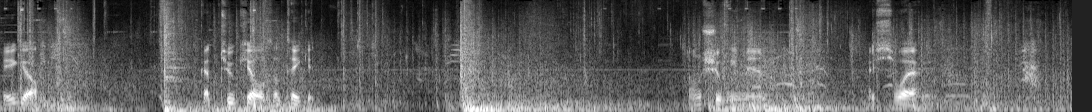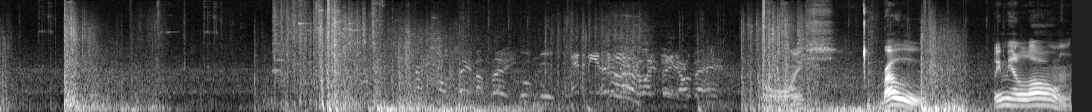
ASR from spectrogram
Here you go. Got two kills, I'll take it. Don't shoot me, man. I swear. Bro, leave me alone.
